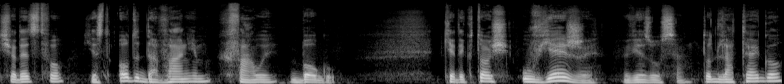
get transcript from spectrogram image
Świadectwo jest oddawaniem chwały Bogu. Kiedy ktoś uwierzy w Jezusa, to dlatego,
